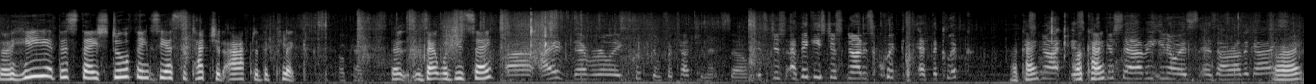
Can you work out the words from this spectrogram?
So he at this stage still thinks he has to touch it after the click. Okay. That, is that what you'd say? Uh, I've never really clicked him for touching it, so it's just I think he's just not as quick at the click. Okay. He's not as okay. clicker savvy, you know, as, as our other guys. All right.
